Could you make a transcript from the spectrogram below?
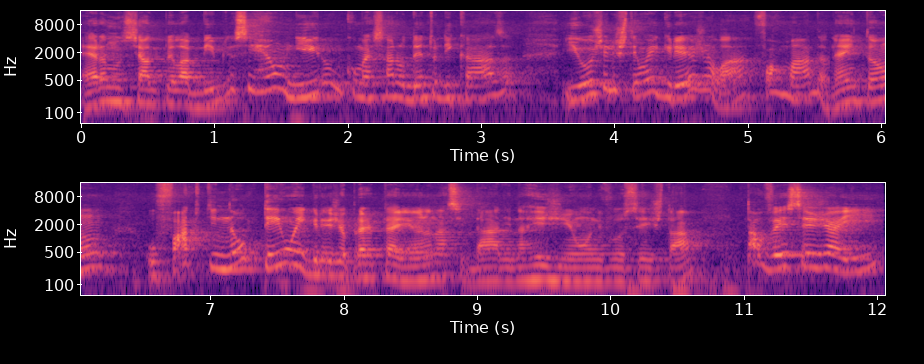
era anunciado pela Bíblia, se reuniram, começaram dentro de casa e hoje eles têm uma igreja lá formada. Né? Então, o fato de não ter uma igreja presbiteriana na cidade, na região onde você está, talvez seja aí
